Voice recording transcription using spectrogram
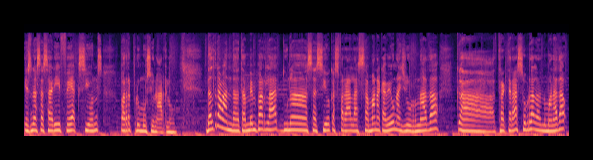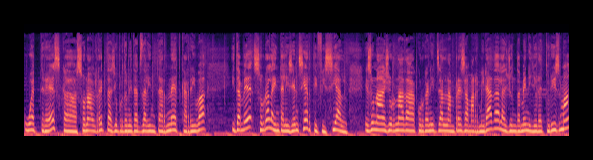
és necessari fer accions per promocionar-lo. D'altra banda, també hem parlat d'una sessió que es farà la setmana que ve, una jornada que tractarà sobre l'anomenada Web3, que són els reptes i oportunitats de l'internet que arriba i també sobre la intel·ligència artificial. És una jornada que organitzen l'empresa Marmirada, l'Ajuntament i Lloret Turisme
